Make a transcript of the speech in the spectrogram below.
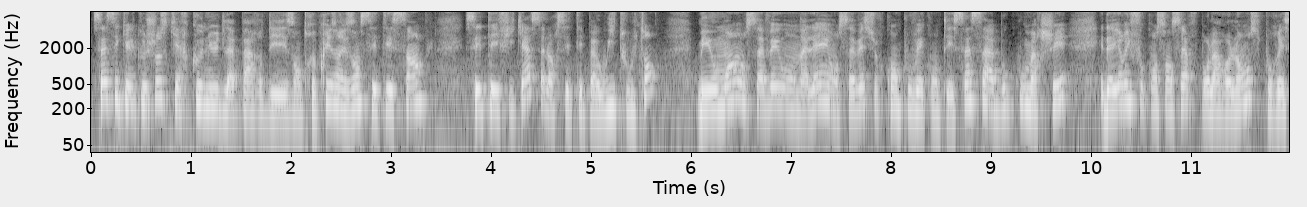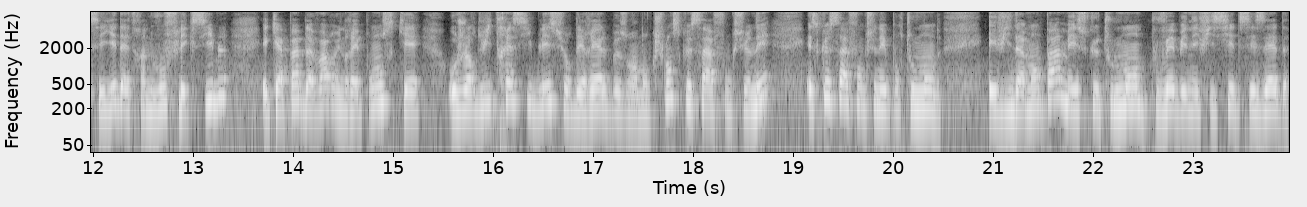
Ça, c'est quelque chose qui est reconnu de la part des entreprises en disant c'était simple, c'était efficace. Alors, c'était pas oui tout le temps, mais au moins on savait où on allait, on savait sur quoi on pouvait compter. Ça, ça a beaucoup marché. Et d'ailleurs, il faut qu'on s'en serve pour la relance, pour essayer d'être à nouveau flexible et capable d'avoir une réponse qui est aujourd'hui très ciblée sur des réels besoins. Donc, je pense que ça a fonctionné. Est-ce que ça a fonctionné pour tout le monde? Évidemment pas, mais est-ce que tout le monde pouvait bénéficier de ces aides?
